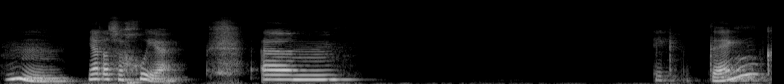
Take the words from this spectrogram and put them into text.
Hmm. Ja, dat is een goeie. Um, ik denk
